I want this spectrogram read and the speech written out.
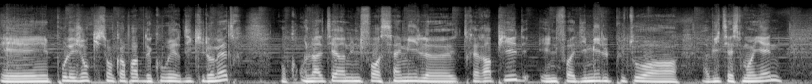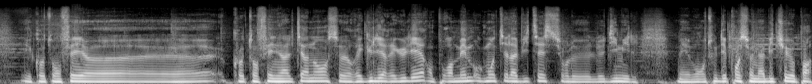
Et pour les gens qui sont capables de courir 10 km, donc on alterne une fois 5000 euh, très rapide et une fois 10 000 plutôt à, vitesse moyenne. Et quand on fait euh, quand on fait une alternance régulière régulière, on pourra même augmenter la vitesse sur le, le 10 000. Mais bon, tout dépend si on est habitué ou pas.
